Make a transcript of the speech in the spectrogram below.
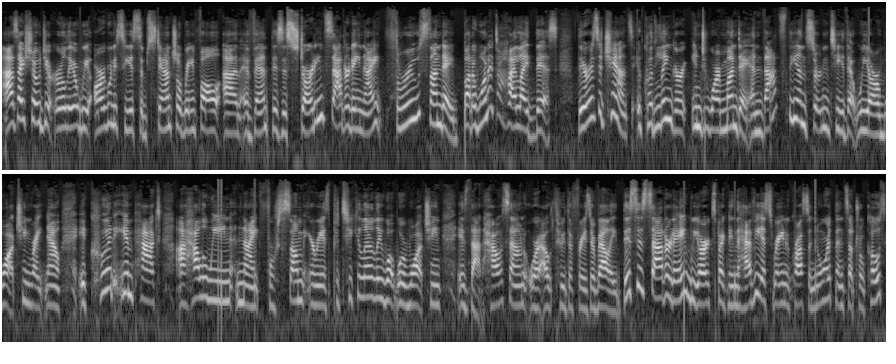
As I showed you earlier, we are going to see a substantial rainfall uh, event. This is starting Saturday night through Sunday. But I wanted to highlight this there is a chance it could linger into our Monday. And that's the uncertainty that we are watching right now. It could impact a Halloween night for some areas, particularly what we're watching is that Howe Sound or out through the Fraser Valley. This is Saturday. We are expecting the heaviest rain across the north and central coast.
